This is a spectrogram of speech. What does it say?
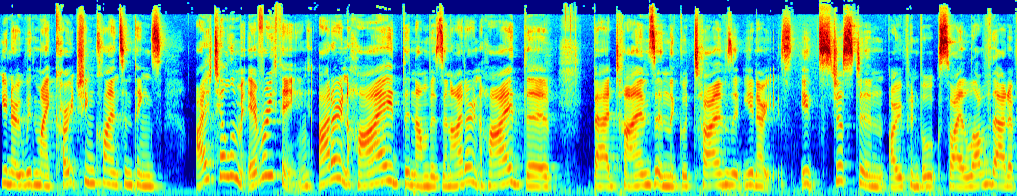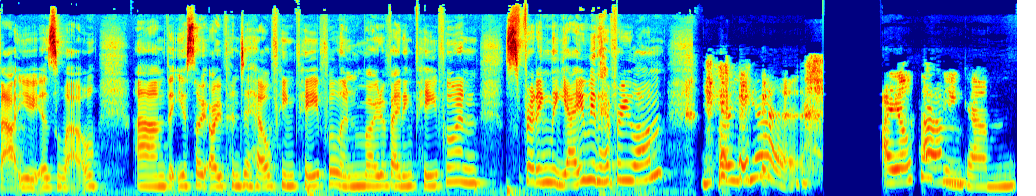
you know, with my coaching clients and things. I tell them everything. I don't hide the numbers and I don't hide the bad times and the good times. You know, it's, it's just an open book. So I love that about you as well, um, that you're so open to helping people and motivating people and spreading the yay with everyone. Oh, yeah. I also um, think um,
